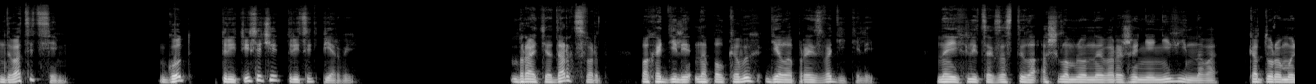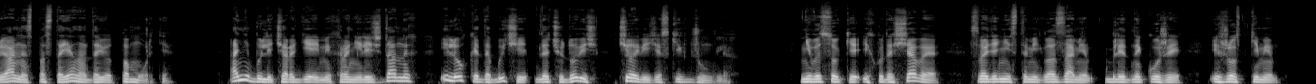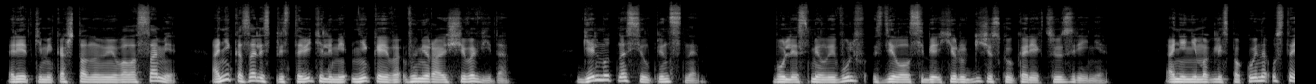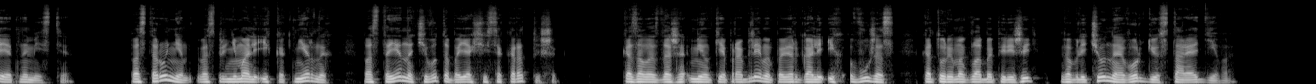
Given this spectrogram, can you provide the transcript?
27. Год 3031. Братья Дарксфорд походили на полковых делопроизводителей. На их лицах застыло ошеломленное выражение невинного, которому реальность постоянно дает по морде. Они были чародеями хранилищ данных и легкой добычей для чудовищ в человеческих джунглях. Невысокие и худощавые, с водянистыми глазами, бледной кожей и жесткими, редкими каштановыми волосами – они казались представителями некоего вымирающего вида. Гельмут носил пенсне. Более смелый Вульф сделал себе хирургическую коррекцию зрения. Они не могли спокойно устоять на месте. Посторонние воспринимали их как нервных, постоянно чего-то боящихся коротышек. Казалось, даже мелкие проблемы повергали их в ужас, который могла бы пережить вовлеченная в оргию старая дева.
